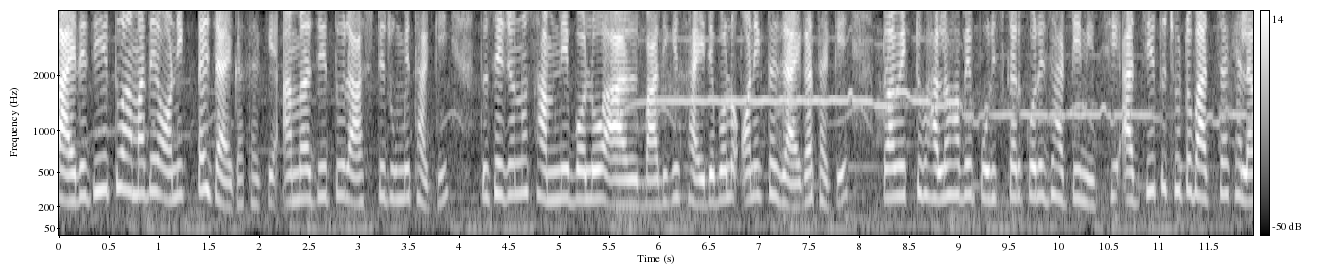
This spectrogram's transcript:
বাইরে যেহেতু আমাদের অনেকটাই জায়গা থাকে, আমরা যেহেতু লাস্টের রুমে থাকি, তো সেই জন্য সামনে বলো আর বাদিকে সাইডে বলো অনেকটা জায়গা থাকে। তো আমি একটু ভালোভাবে পরিষ্কার করে ঝাঁটিয়ে নিচ্ছি। আর যেহেতু ছোট বাচ্চা খেলা,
